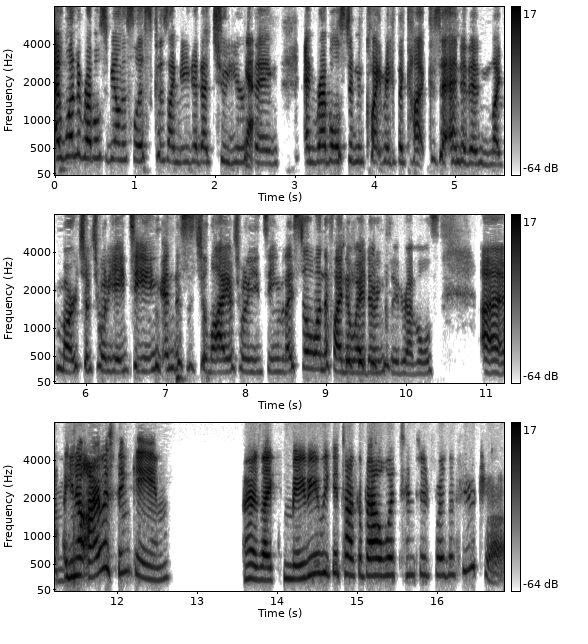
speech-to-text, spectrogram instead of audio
I wanted Rebels to be on this list because I made it a two year Yeah. thing, and Rebels didn't quite make the cut because it ended in like March of 2018, and this is July of 2018. But I still want to find a way to include Rebels. Um, You know, I was thinking, I was like, maybe we could talk about what's hinted for the future.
